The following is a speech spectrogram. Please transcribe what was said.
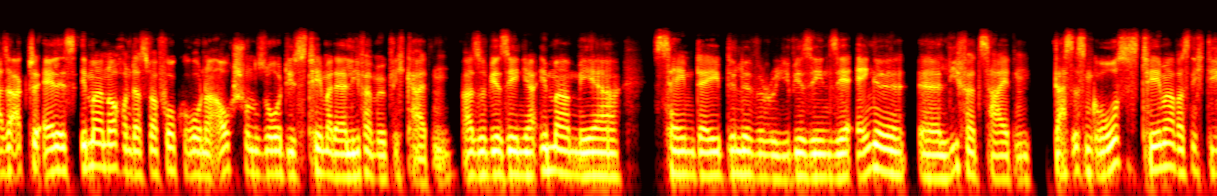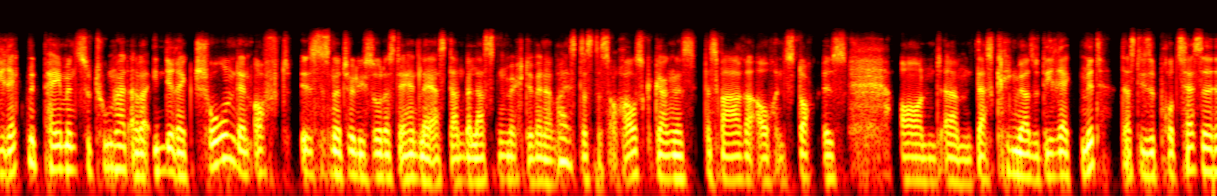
Also aktuell ist immer noch, und das war vor Corona auch schon so, dieses Thema der Liefermöglichkeiten. Also wir sehen ja immer mehr Same-Day-Delivery. Wir sehen sehr enge äh, Lieferzeiten. Das ist ein großes Thema, was nicht direkt mit Payments zu tun hat, aber indirekt schon, denn oft ist es natürlich so, dass der Händler erst dann belasten möchte, wenn er weiß, dass das auch rausgegangen ist, dass Ware auch in Stock ist. Und ähm, das kriegen wir also direkt mit, dass diese Prozesse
